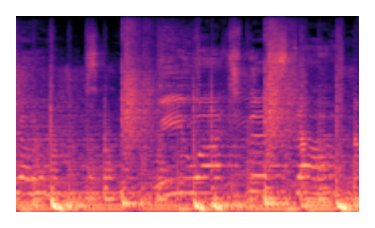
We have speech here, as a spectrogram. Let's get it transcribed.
shows. We watch the stars.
